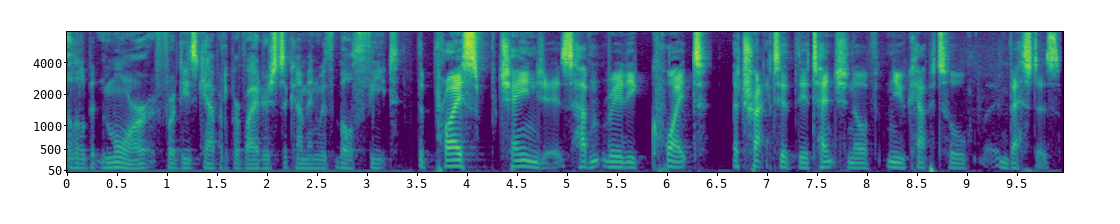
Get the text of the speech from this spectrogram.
a little bit more for these capital providers to come in with both feet. The price changes haven't really quite attracted the attention of new capital investors?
